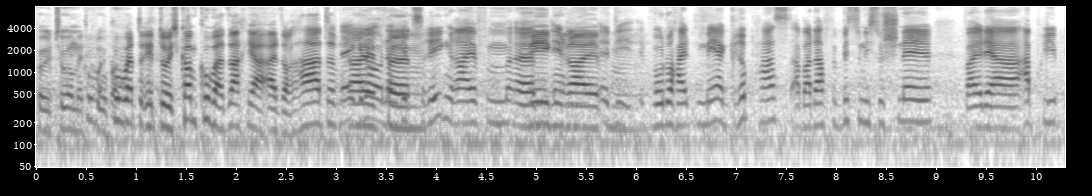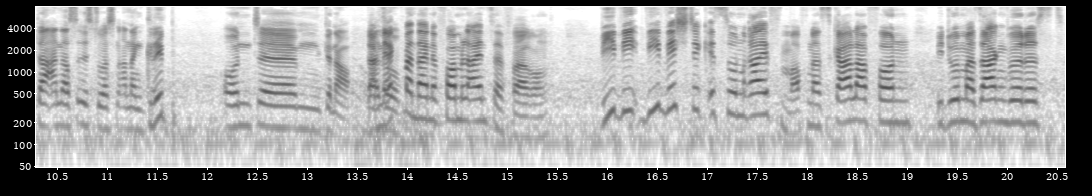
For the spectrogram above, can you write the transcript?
Kultur mit Kuba, Kuba. Dreht durch. Komm, Kuba, sag ja. Also harte Nee, genau, und dann gibt es Reifen. Regenreifen, ähm, Regenreifen. In, äh, die, wo du halt mehr Grip hast, aber dafür bist du nicht so schnell, weil der Abrieb da anders ist. Du hast einen anderen Grip und ähm, genau. Da Also, merkt man deine Formel 1-Erfahrung. Wie, wie, wie wichtig ist so ein Reifen auf einer Skala von, wie du immer sagen würdest,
